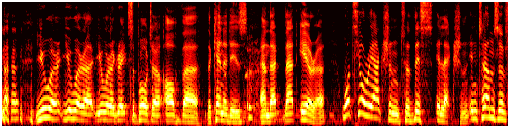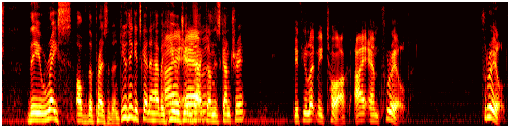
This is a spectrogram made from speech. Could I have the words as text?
you were you were a, you were a great supporter of uh, the Kennedys and that that era. What's your reaction to this election in terms of the race of the president? Do you think it's going to have a huge impact on this country? If you let me talk, I am thrilled. Thrilled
